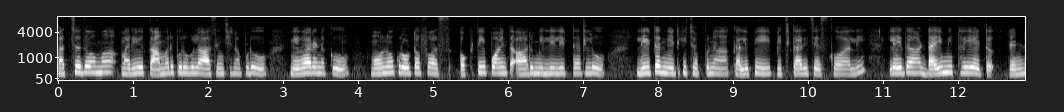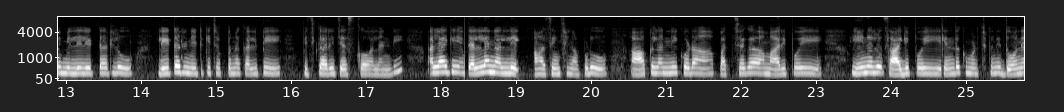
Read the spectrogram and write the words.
పచ్చదోమ మరియు తామర పురుగులు ఆశించినప్పుడు నివారణకు మోనోక్రోటోఫాస్ ఒకటి పాయింట్ ఆరు మిల్లీలీటర్లు లీటర్ నీటికి చొప్పున కలిపి పిచికారీ చేసుకోవాలి. లేదా డైమిథయేట్ రెండు మిల్లీలీటర్లు లీటర్ నీటికి చొప్పున కలిపి పిచికారీ చేసుకోవాలండి. అలాగే తెల్ల నల్లి ఆశించినప్పుడు ఆకులన్నీ కూడా పచ్చగా మారిపోయి ఈనెలు సాగిపోయి కిందకు ముడుచుకుని దోనె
